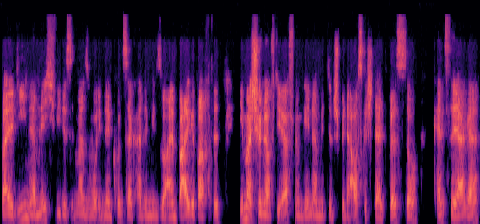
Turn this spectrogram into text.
weil die nämlich, wie das immer so in der Kunstakademie so einem beigebracht wird, immer schön auf die Öffnung gehen, damit du später ausgestellt wirst. So, kennst du ja, gell?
